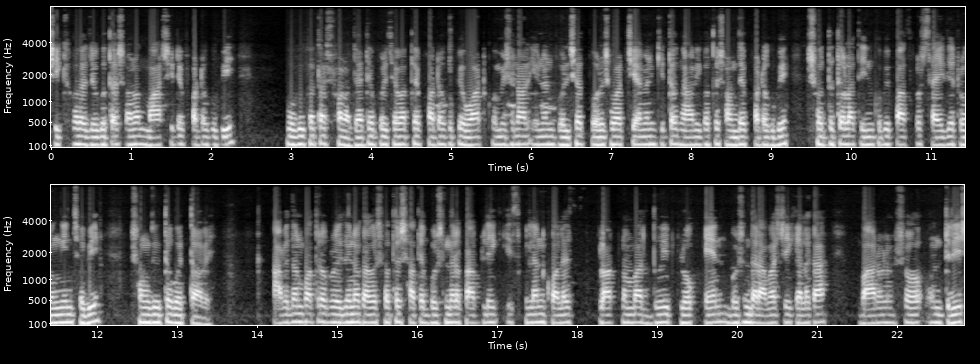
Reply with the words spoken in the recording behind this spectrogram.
শিক্ষাগত যোগ্যতা সনদ, মার্কশিটে ফটোকপি অভিজ্ঞতার সনদ জাতীয় পরিচয়পত্রের ফটোকপি, ওয়ার্ড কমিশনার, ইউনিয়ন পরিষদ, পৌরসভার চেয়ারম্যান, কৃতক, নাগরিকত্ব সন্দেহ ফটোকপি সদ্য তোলা তিন কপি, পাসপোর্ট সাইজের রঙিন ছবি সংযুক্ত করতে হবে। আবেদনপত্র প্রয়োজনীয় কাগজপত্রের সাথে Bashundhara public school and college plot number দুই, ব্লক এন, বসুন্ধরা আবাসিক এলাকা বারোশো উনত্রিশ,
